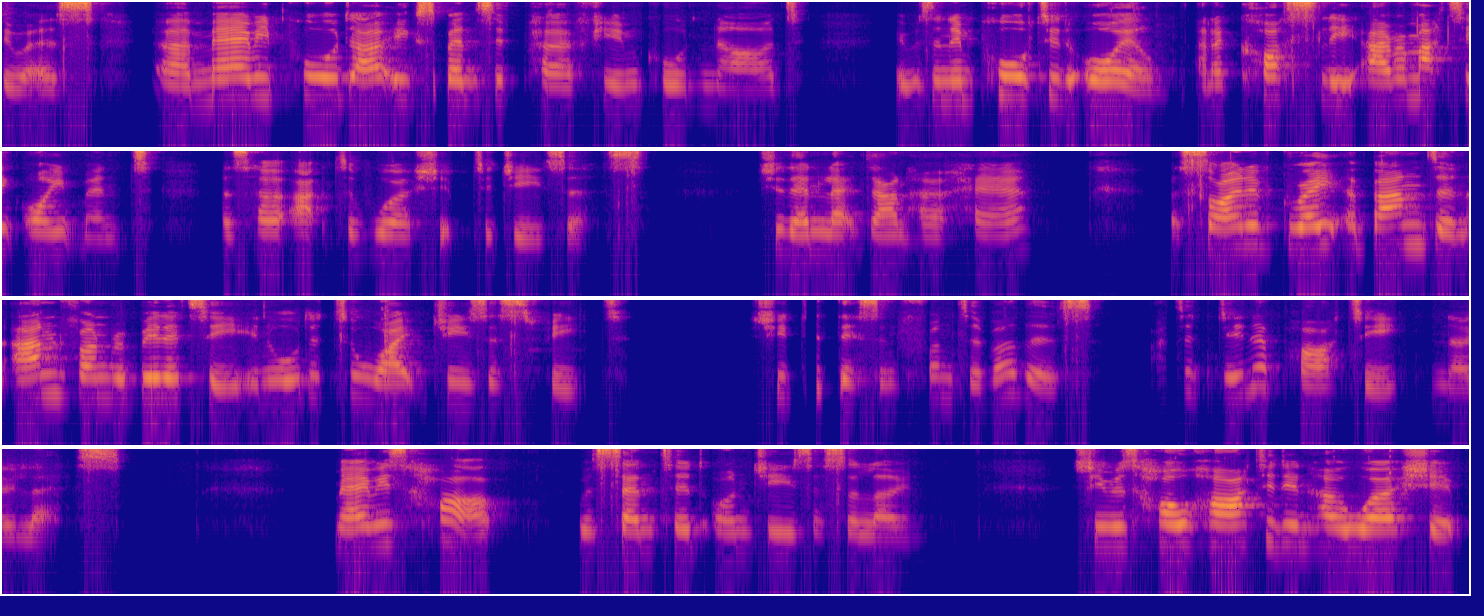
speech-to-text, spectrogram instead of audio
to us. Uh, Mary poured out expensive perfume called nard. It was an imported oil and a costly aromatic ointment as her act of worship to Jesus. She then let down her hair, a sign of great abandon and vulnerability in order to wipe Jesus' feet. She did this in front of others, at a dinner party, no less. Mary's heart was centered on Jesus alone. She was wholehearted in her worship.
